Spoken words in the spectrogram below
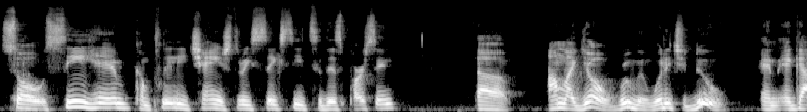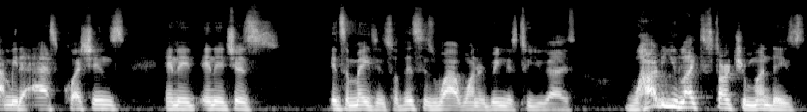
So see him completely change 360 to this person, uh, I'm like, yo, Ruben, what did you do? And it got me to ask questions, and it and it just it's amazing. So this is why I wanted to bring this to you guys. How do you like to start your Mondays,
